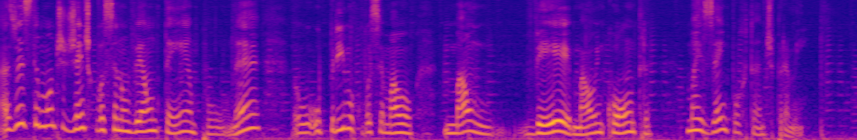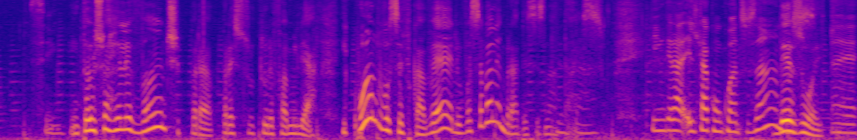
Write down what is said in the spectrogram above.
às vezes tem um monte de gente que você não vê há um tempo, né? O, o primo que você mal, mal vê, mal encontra. Mas é importante para mim. Sim. Então isso é relevante para a estrutura familiar. E quando você ficar velho, você vai lembrar desses natais. Engra- Ele tá com quantos anos? 18. É,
